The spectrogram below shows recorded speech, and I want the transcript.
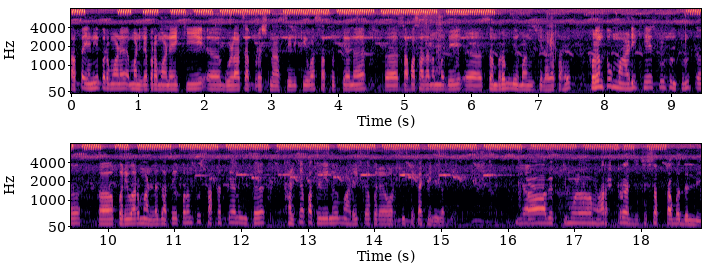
आता यांनी प्रमाणे म्हणल्याप्रमाणे की गुळाचा प्रश्न असेल किंवा सातत्यानं सभासदांमध्ये संभ्रम निर्माण केला जात आहे. परंतु महाडिक हे सुसंस्कृत परिवार मानलं जाते. परंतु सातत्यानं इथं खालच्या पातळीनं महाडिक परिवारावरती टीका केली जाते. या व्यक्तीमुळं महाराष्ट्र राज्याची सत्ता बदलली.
